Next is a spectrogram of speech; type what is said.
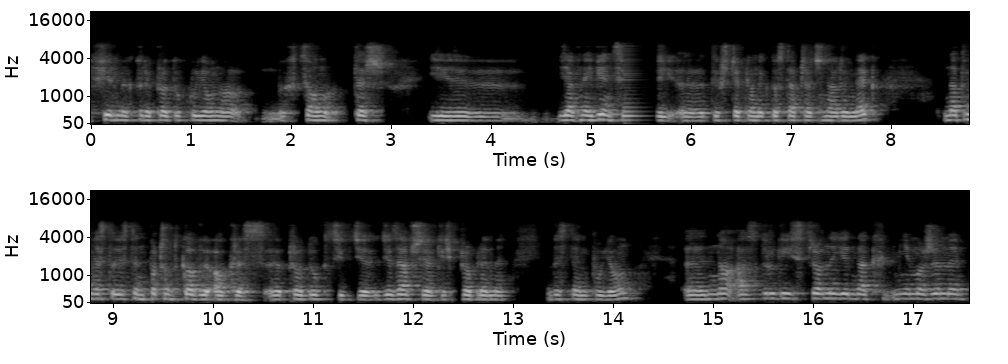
firmy, które produkują, no, chcą też jak najwięcej tych szczepionek dostarczać na rynek. Natomiast to jest ten początkowy okres e, produkcji, gdzie, gdzie zawsze jakieś problemy występują. E, no a z drugiej strony jednak nie możemy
